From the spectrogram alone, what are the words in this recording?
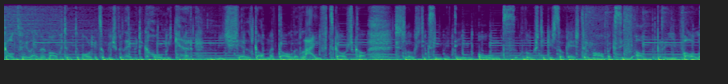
Ganz viel haben wir gemacht heute Morgen. Zum Beispiel haben wir den Komiker Michel Gammenthaler live zu Gast gehabt. Es war lustig mit ihm. Und lustig war so gestern Abend am Privalo.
